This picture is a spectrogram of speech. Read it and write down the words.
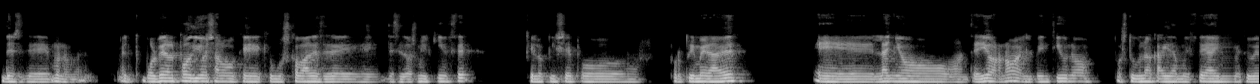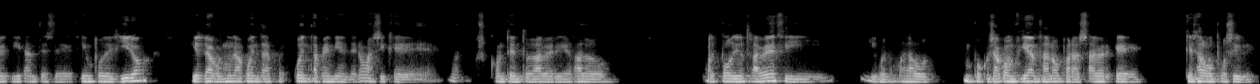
Desde, bueno, el volver al podio es algo que, que buscaba desde, desde 2015 que lo pisé por, por primera vez. Eh, el año anterior, ¿no? El 21, pues tuve una caída muy fea y me tuve que ir antes de tiempo del giro y era como una cuenta, cuenta pendiente, ¿no? Así que, bueno, pues contento de haber llegado al podio otra vez y, y bueno, me ha dado un poco esa confianza, ¿no? Para saber que, que es algo posible.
